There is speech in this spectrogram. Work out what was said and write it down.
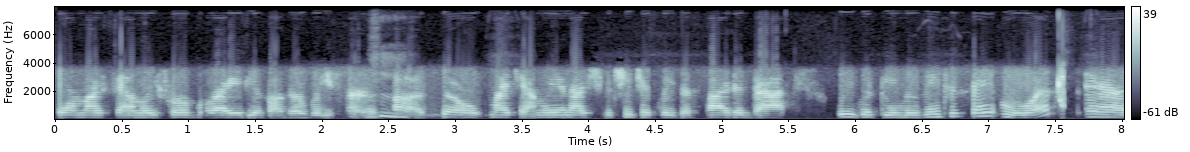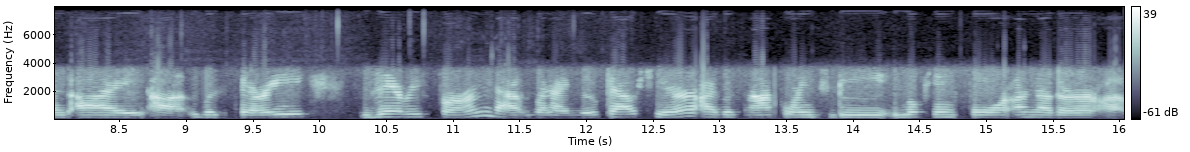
for my family for a variety of other reasons. Hmm. Uh, so my family and I strategically decided that we would be moving to St. Louis, and I uh, was very, very firm that when I moved out here, I was not going to be looking for another uh,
